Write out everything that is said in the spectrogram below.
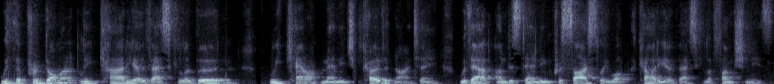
with a predominantly cardiovascular burden. We cannot manage COVID 19 without understanding precisely what the cardiovascular function is.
